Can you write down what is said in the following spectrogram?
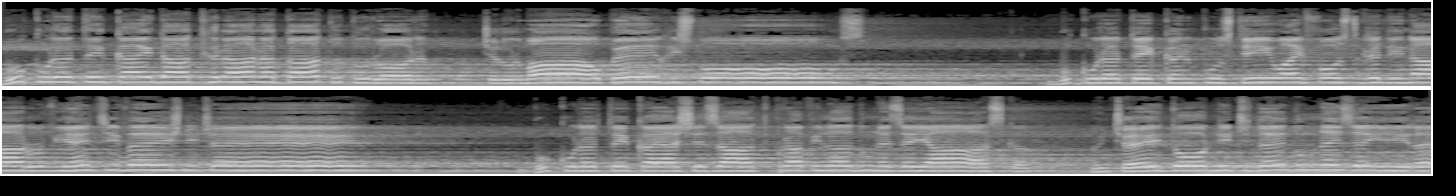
Bucură-te că ai dat hrana ta tuturor ce urmau pe Hristos. Bucură-te că în pustiu ai fost grădinarul vieții veșnice. Bucură-te că ai așezat pravilă dumnezeiască în cei dornici de Dumnezeire.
